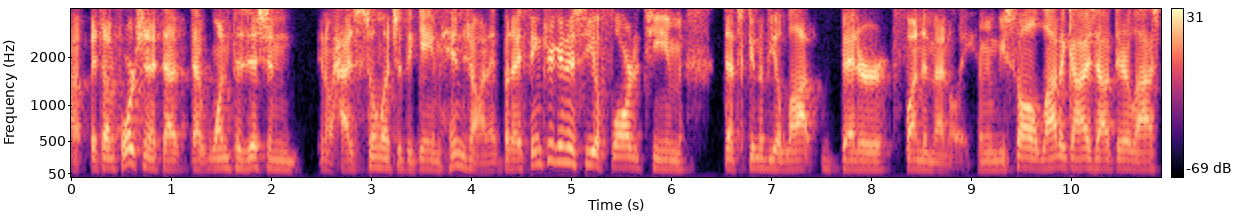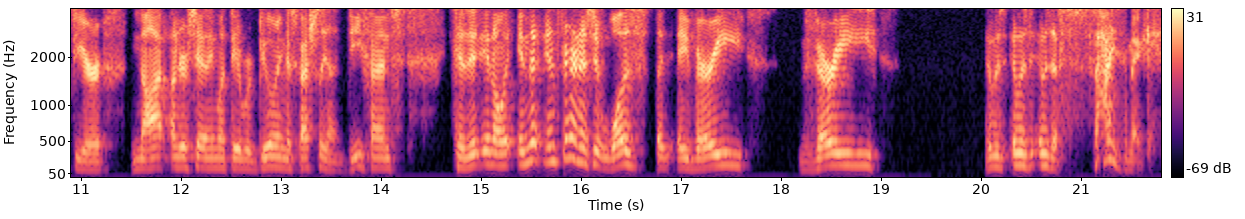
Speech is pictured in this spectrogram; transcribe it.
Uh, it's unfortunate that that one position, you know, has so much of the game hinge on it. But I think you're going to see a Florida team that's going to be a lot better fundamentally. I mean, we saw a lot of guys out there last year not understanding what they were doing, especially on defense. Because you know, in the, in fairness, it was a, a very, very, it was it was it was a seismic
